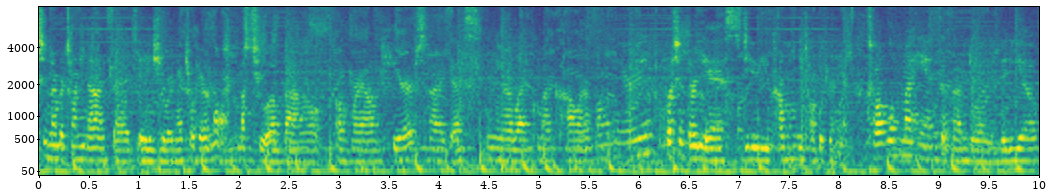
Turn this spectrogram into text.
Question number 29 says, is your natural hair long? Up to about around here, so I guess near like my collarbone area. Question 30 asks, do you commonly talk with your hands? Talk with my hands if I'm doing a video.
